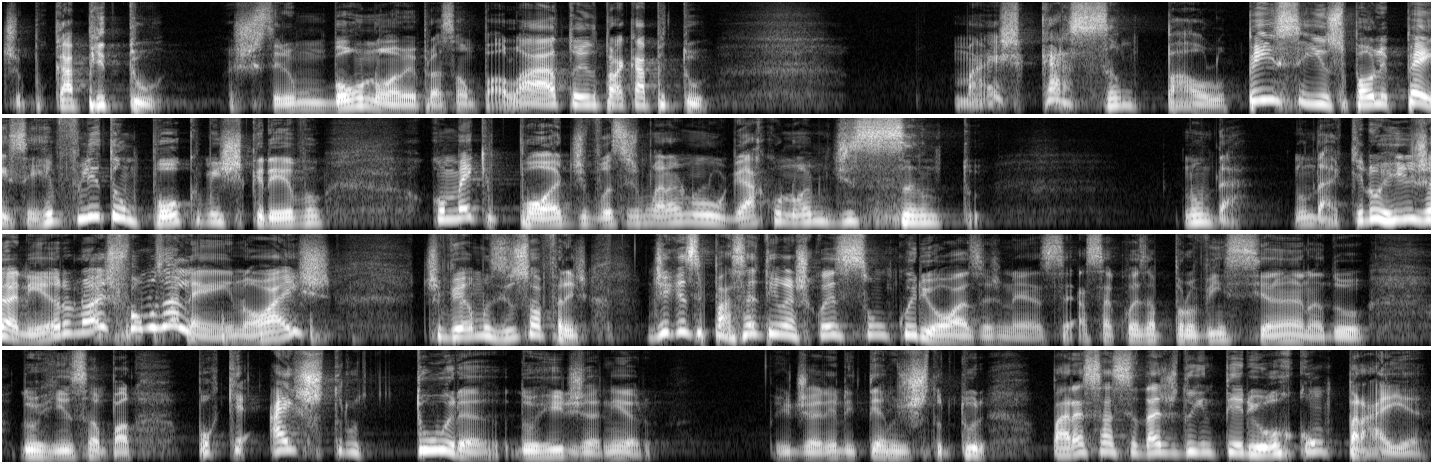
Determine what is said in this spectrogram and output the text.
Tipo Capitu. Acho que seria um bom nome para São Paulo. Ah, tô indo para Capitu. Mas, cara, São Paulo. Pensem isso, Paulo. Pensem, reflitam um pouco, me escrevam. Como é que pode vocês morar num lugar com o nome de santo? Não dá, não dá. Aqui no Rio de Janeiro nós fomos além. Nós tivemos isso à frente. Diga-se passagem, tem umas coisas que são curiosas, né? Essa coisa provinciana do, do Rio e São Paulo. Porque a estrutura do Rio de Janeiro, Rio de Janeiro em termos de estrutura, parece uma cidade do interior com praia.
